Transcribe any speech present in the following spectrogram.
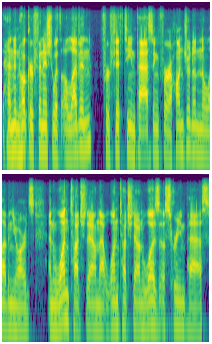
Hendon Hooker finished with 11 for 15 passing for 111 yards and one touchdown. That one touchdown was a screen pass.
